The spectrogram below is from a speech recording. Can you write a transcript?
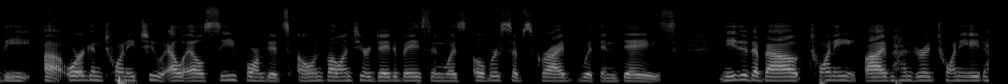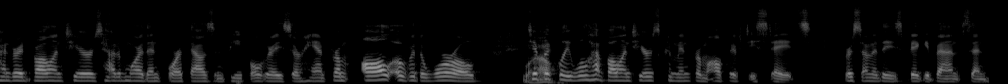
the uh, Oregon 22 LLC formed its own volunteer database and was oversubscribed within days. Needed about 2,500, 2,800 volunteers, had more than 4,000 people raise their hand from all over the world. Wow. Typically, we'll have volunteers come in from all 50 states for some of these big events. And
